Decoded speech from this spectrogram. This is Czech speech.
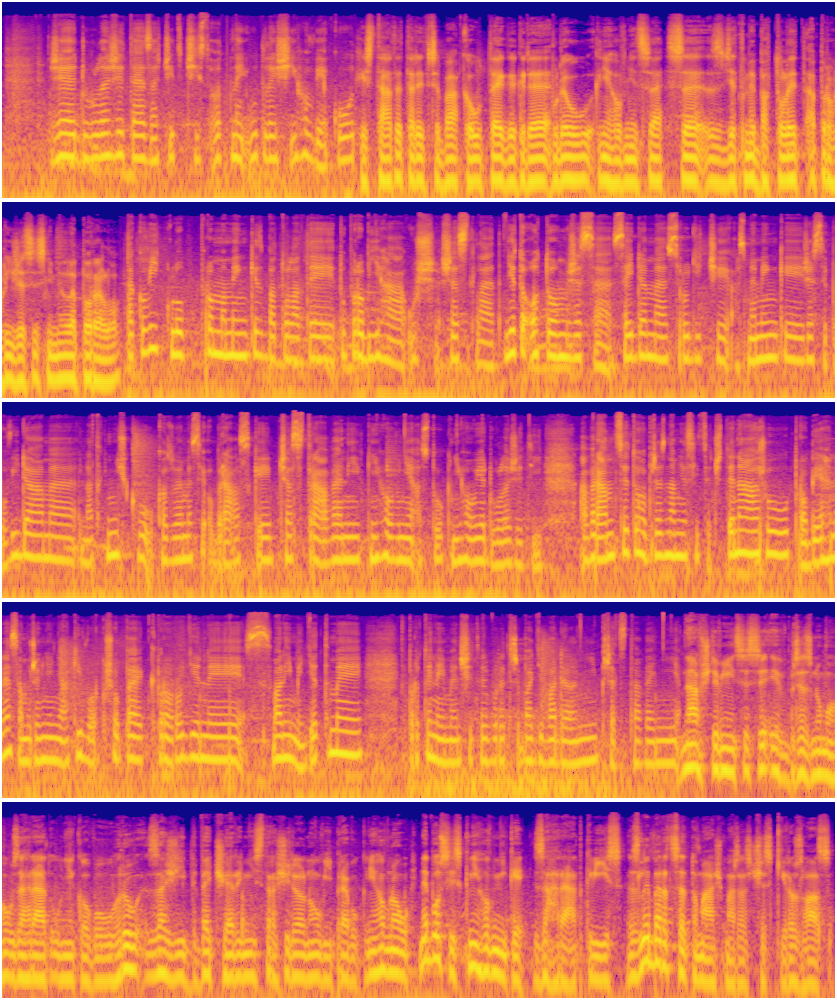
že je důležité začít číst od nejútlejšího věku. Chystáte tady třeba koutek, kde budou knihovnice se s dětmi batolit a prohlíže si s nimi leporelo? Takový klub pro maminky z batolaty tu probíhá už 6 let. Je to o tom, že se sejdeme s rodiči a s miminky, že si povídáme nad knížkou, ukazujeme si obrázky. Čas strávený v knihovně a s tou knihou je důležitý. A v rámci toho března měsíce čtenářů proběhne samozřejmě nějaký workshopek pro rodiny s malými dětmi. Pro ty nejmenší tedy bude třeba divadelní představení. Návštěvníci si i v březnu mohou zahrát únikovou hru, zažít večerní strašidelnou výpravu knihovnou nebo si s knihovníky zahrát kvíz. Z Liberce Tomáš Mařas Český rozhlas.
